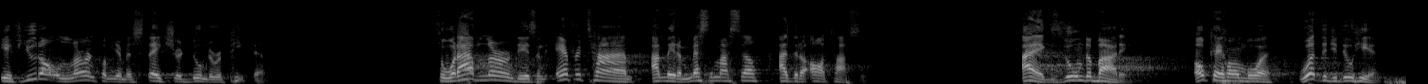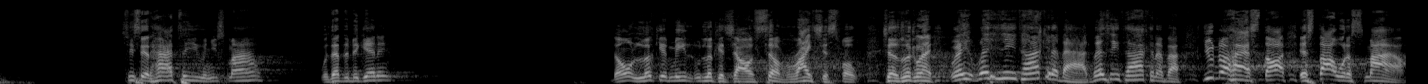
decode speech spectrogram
if you don't learn from your mistakes, you're doomed to repeat them. So what I've learned is, and every time I made a mess of myself, I did an autopsy. I exhumed the body. Okay, homeboy, what did you do here? She said hi to you and you smiled. Was that the beginning? Don't look at me, look at y'all self-righteous folk. Just looking like, what, what is he talking about? What is he talking about? You know how it start? It start with a smile.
